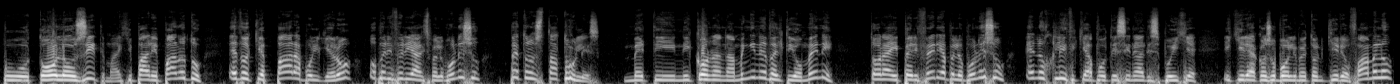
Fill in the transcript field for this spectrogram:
που το όλο ζήτημα έχει πάρει πάνω του εδώ και πάρα πολύ καιρό ο Περιφερειάρχης Πελοποννήσου Πέτρος Στατούλης. Με την εικόνα να μην είναι βελτιωμένη, Τώρα η περιφέρεια Πελοποννήσου ενοχλήθηκε από τη συνάντηση που είχε η κυρία Κοζομπόλη με τον κύριο Φάμελο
